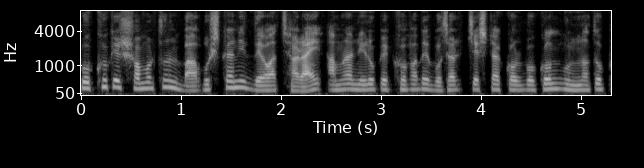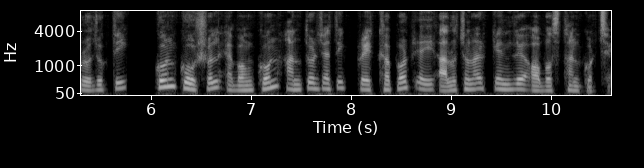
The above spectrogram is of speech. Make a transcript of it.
পক্ষকে সমর্থন বা উস্কানি দেওয়া ছাড়াই আমরা নিরপেক্ষভাবে বোঝার চেষ্টা করব কোন উন্নত প্রযুক্তি, কোন কৌশল এবং কোন আন্তর্জাতিক প্রেক্ষাপট এই আলোচনার কেন্দ্রে অবস্থান করছে।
